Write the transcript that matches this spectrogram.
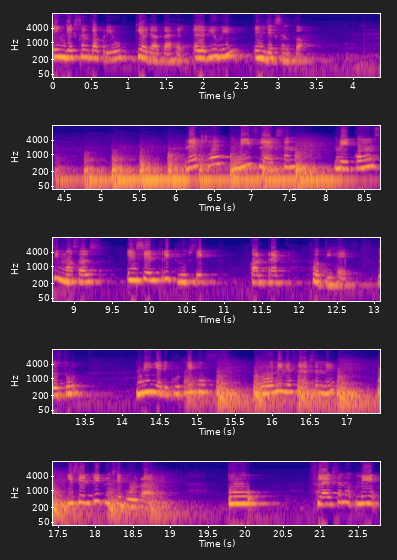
इंजेक्शन का प्रयोग किया जाता है। एल्ब्यूमिन इंजेक्शन का। नेक्स्ट है नी फ्लेक्शन में कौन सी मसल्स इंसेंट्रिक रूप से कॉन्ट्रैक्ट होती है? दोस्तों नी यानी घुटने को मोड़ने में फ्लैक्शन में इसेंट्रिक रूप से बोल रहा है। तो फ्लैक्शन में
